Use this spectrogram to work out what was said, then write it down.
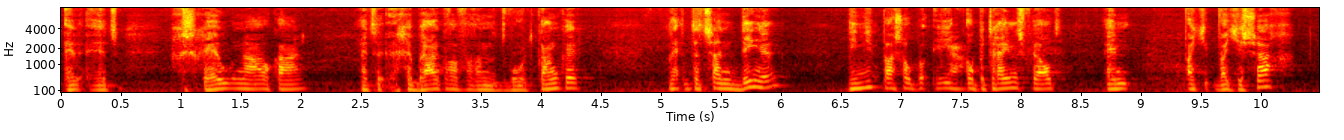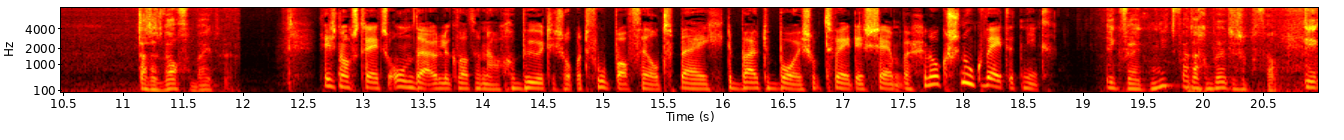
het, het geschreeuw naar elkaar. Het gebruiken van het woord kanker. Dat zijn dingen die niet passen op, op het trainingsveld. En wat je, wat je zag, dat het wel verbeterde. Het is nog steeds onduidelijk wat er nou gebeurd is op het voetbalveld... bij de buitenboys op 2 december. En ook Snoek weet het niet. Ik weet niet wat er gebeurd is op het veld. E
